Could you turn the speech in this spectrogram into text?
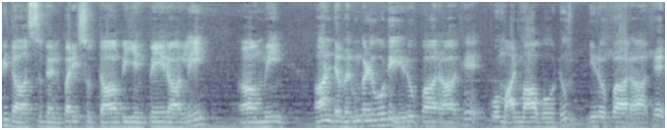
பிதாசுதன் பரிசுத்தாவியின் பெயராலே ஆமீன். ஆண்டவர் உங்களோடு இருப்பாராக உம் ஆன்மாவோடும் இருப்பாராக.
